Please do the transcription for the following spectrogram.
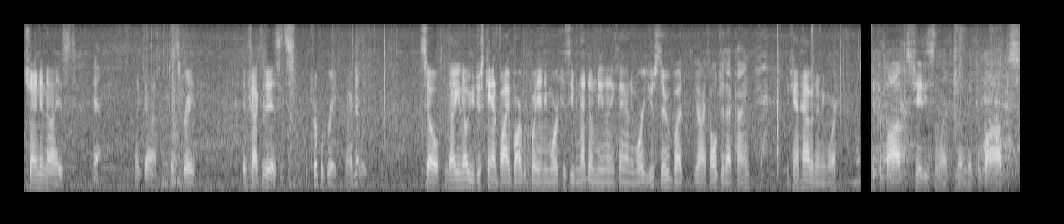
Chinanized. Yeah. Like that. That's great. In fact, it is. It's triple grate, actually. So now you know you just can't buy barbecue anymore because even that doesn't mean anything anymore. It used to, but you know, I told you that kind. You can't have it anymore. The kebabs, JD's and Lenton, the kebabs.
